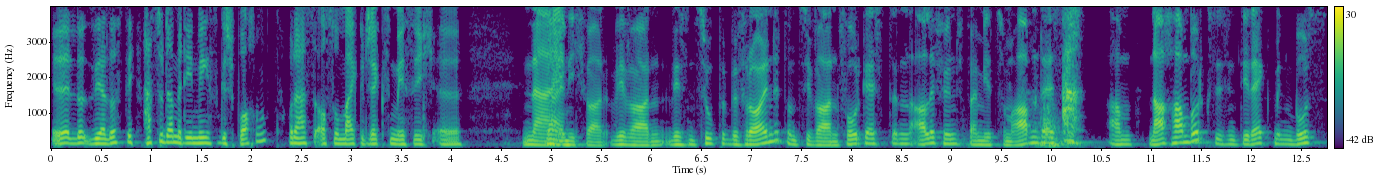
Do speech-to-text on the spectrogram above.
Sehr lustig. Hast du da mit denen wenigstens gesprochen? Oder hast du auch so Michael Jackson mäßig äh, Nein, Nein, ich war, wir waren, wir sind super befreundet und sie waren vorgestern alle fünf bei mir zum Abendessen ah. am, nach Hamburg. Sie sind direkt mit dem Bus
